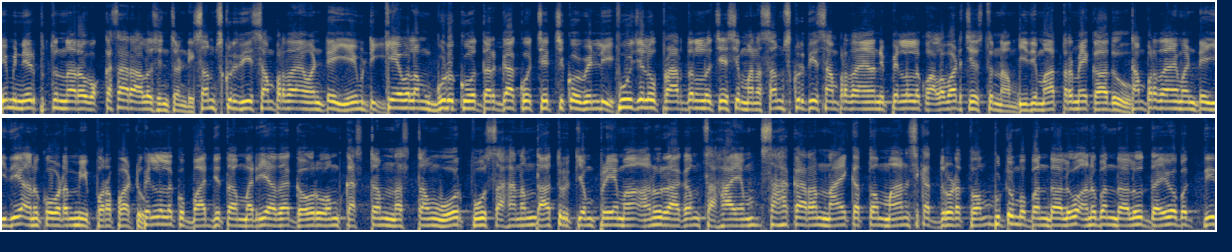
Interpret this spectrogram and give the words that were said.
ఏమి నేర్పుతున్నారో ఒక్కసారి ఆలోచించండి. సంస్కృతి సంప్రదాయం అంటే ఏమిటి? కేవలం గుడుకో దర్గాకో చర్చికో వెళ్ళి పూజలు ప్రార్థనలు చేసి మన సంస్కృతి సంప్రదాయాన్ని పిల్లలకు అలవాటు చేస్తున్నాం ఇది మాత్రమే కాదు సంప్రదాయం అంటే ఇదే అనుకోవడం మీ పొరపాటు. పిల్లలకు బాధ్యత మర్యాద గౌరవం కష్టం నష్టం ఓర్పు సహనం దాతృత్యం ప్రేమ అనురాగం సహాయం సహకారం నాయకత్వం మానసిక దృఢత్వం కుటుంబ బంధాలు అనుబంధాలు దైవభక్తి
